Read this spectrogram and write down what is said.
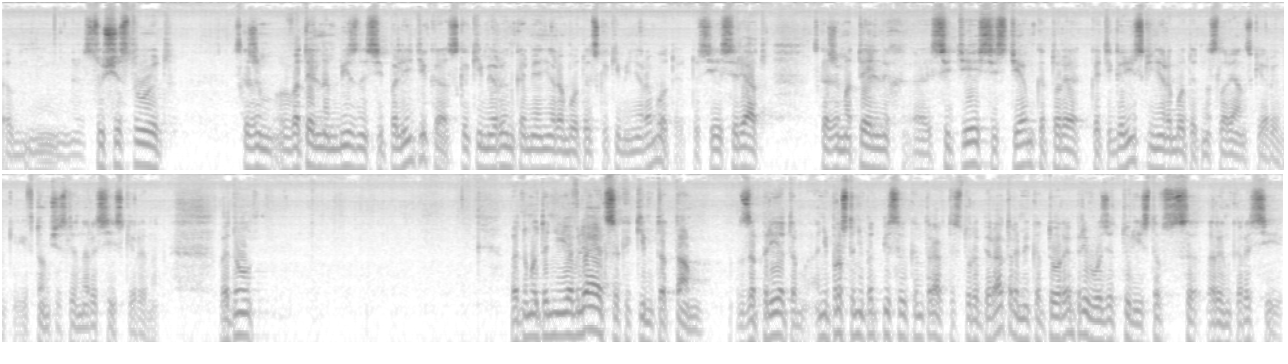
эм, существует, скажем, в отельном бизнесе политика, с какими рынками они работают, с какими не работают. То есть есть ряд, скажем, отельных э, сетей, систем, которые категорически не работают на славянские рынки, и в том числе на российский рынок. Поэтому, поэтому это не является каким-то там запретом. Они просто не подписывают контракты с туроператорами, которые привозят туристов с рынка России.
